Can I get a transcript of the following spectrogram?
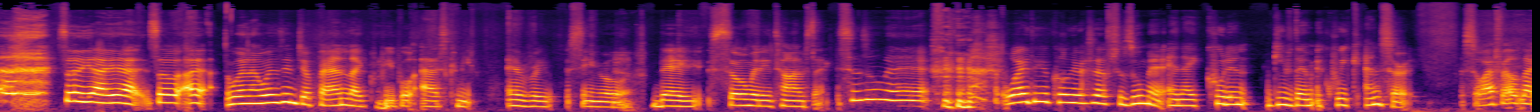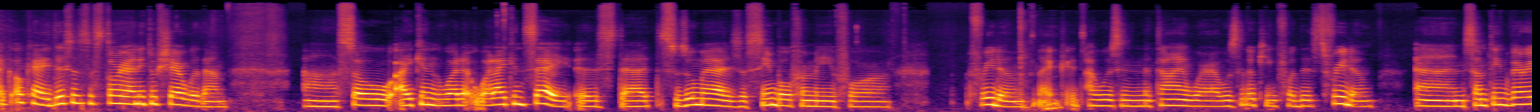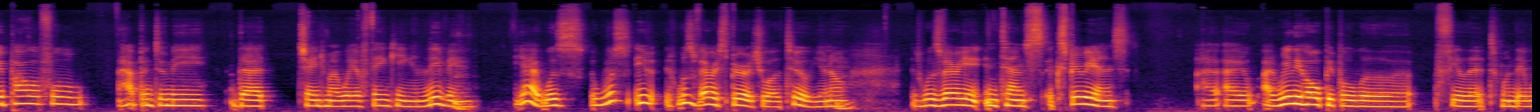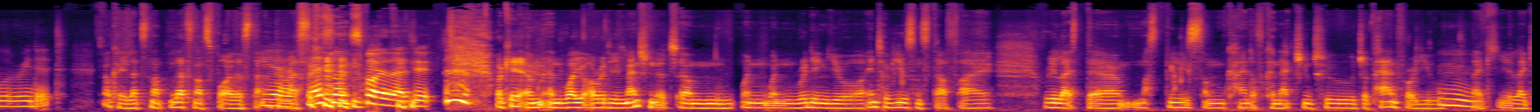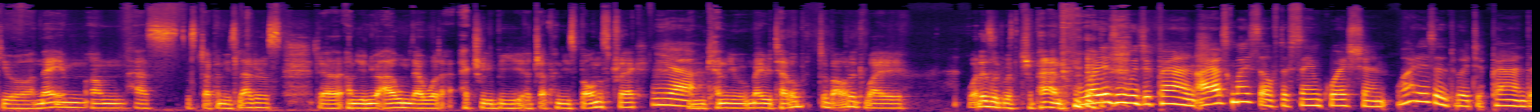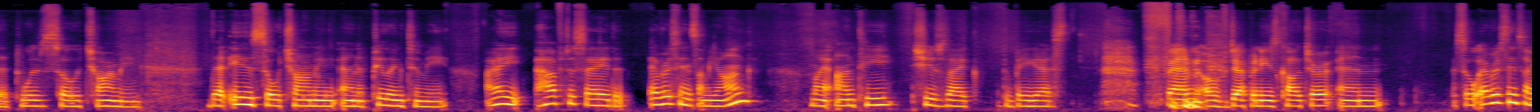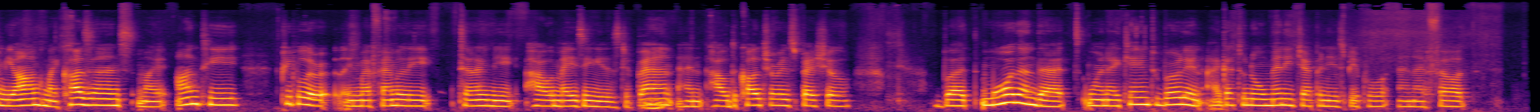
So yeah, yeah. So I when I was in Japan, like Mm-hmm. people ask me every single Yeah. day so many times like Suzume. Why do you call yourself Suzume? And I couldn't give them a quick answer. So I felt like okay this is a story I need to share with them. Uh, so I can what what I can say is that Suzume is a symbol for me for freedom. Like it, I was in a time where I was looking for this freedom, and something very powerful happened to me that changed my way of thinking and living. Yeah, it was it was it, it was very spiritual too. You know, mm. it was very intense experience. I, I I really hope people will feel it when they will read it. Okay, let's not let's not spoil this, the Yeah, rest. let's not spoil that, dude. okay, um, and while you already mentioned it, um, when when reading your interviews and stuff, I realized there must be some kind of connection to Japan for you. Mm. Like like your name um, has this Japanese letters. There on your new album, there will actually be a Japanese bonus track. Yeah. Um, can you maybe tell a bit about it? Why? What is it with Japan? what is it with Japan? I ask myself the same question. What is it with Japan that was so charming, that is so charming and appealing to me? I have to say that ever since I'm young, my auntie, she's like the biggest fan of Japanese culture. And so ever since I'm young, my cousins, my auntie, people in my family telling me how amazing is Japan mm-hmm. and how the culture is special. But more than that, when I came to Berlin, I got to know many Japanese people and I felt,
